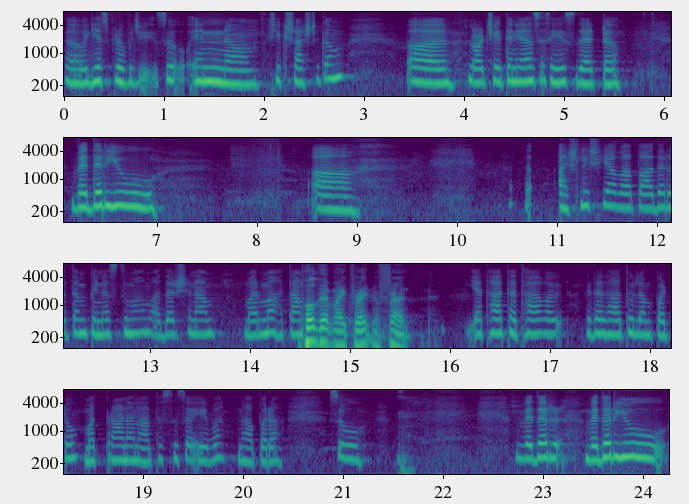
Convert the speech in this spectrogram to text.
Uh, yes, Prabhuji. So in um, Shikshashtakam, uh, Lord Chaitanya says that uh, whether you uh, Ashlishya va padaratam pinastumam adarshanam marma hatam. Hold that mic right in front. Yatha tatha vidadhatu lampato mat prananathasa sa eva napara. So whether whether you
